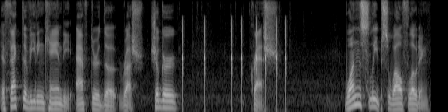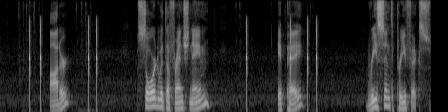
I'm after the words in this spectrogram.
Effect of eating candy after the rush. Sugar crash. One sleeps while floating. Otter. Sword with a French name. Épée. Recent prefix.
